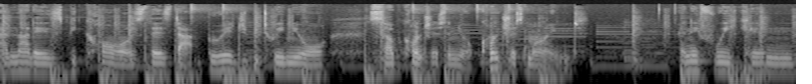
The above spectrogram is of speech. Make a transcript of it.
and that is because there's that bridge between your subconscious and your conscious mind. And if we can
